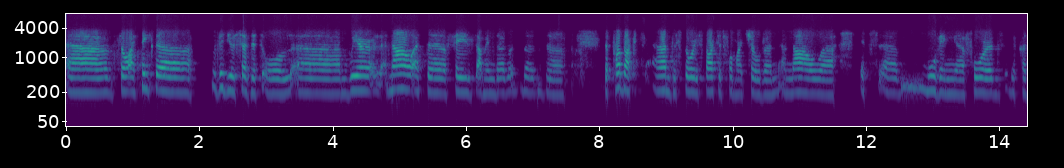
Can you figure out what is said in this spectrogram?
Uh, so I think the video says it all. Um, we're now at the phase, I mean, the, the, the the product and the story started for my children and now uh, it's um, moving uh, forward because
